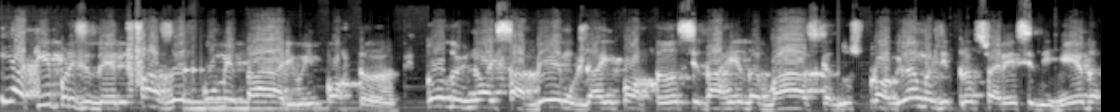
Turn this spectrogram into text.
E aqui, presidente, fazer um comentário importante. Todos nós sabemos da importância da renda básica, dos programas de transferência de renda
